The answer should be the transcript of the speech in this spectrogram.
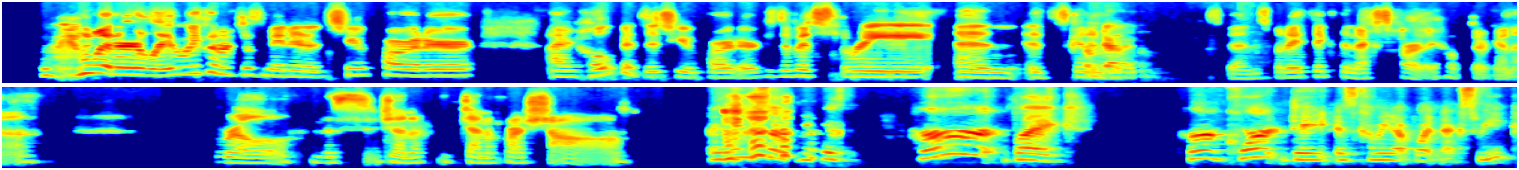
literally, we could have just made it a two-parter. I hope it's a two-parter because if it's three and it's gonna be done. spins, but I think the next part, I hope they're gonna grill Miss Jennifer Jennifer Shah. I think so because her like her court date is coming up what next week?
